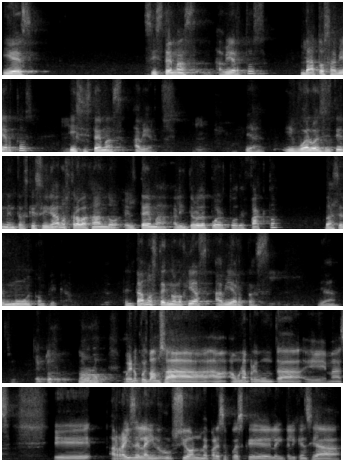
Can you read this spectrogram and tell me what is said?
y es sistemas abiertos, datos abiertos y sistemas abiertos. ¿Ya? Y vuelvo a insistir, mientras que sigamos trabajando el tema al interior del puerto de facto, va a ser muy complicado. Intentamos tecnologías abiertas. ¿Ya? No, no, no. Bueno, pues vamos a, una pregunta eh, más. Eh, a raíz de la irrupción, me parece pues que la inteligencia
